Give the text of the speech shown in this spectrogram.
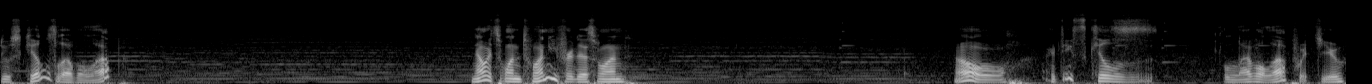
Do skills level up? No, it's 120 for this one. Oh, I think skills level up with you.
